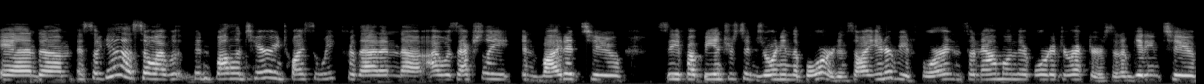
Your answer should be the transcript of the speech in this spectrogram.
And um, and so yeah, so I've been volunteering twice a week for that, and uh, I was actually invited to see if I'd be interested in joining the board. And so I interviewed for it. And so now I'm on their board of directors and I'm getting to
